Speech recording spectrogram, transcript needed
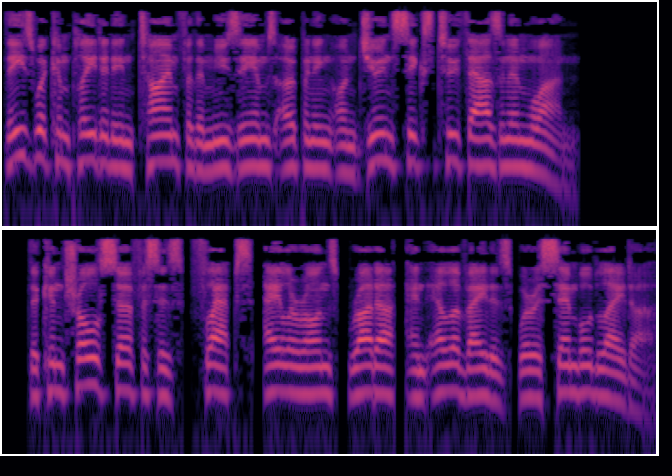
These were completed in time for the museum's opening on June 6, 2001. The control surfaces flaps, ailerons, rudder, and elevators were assembled later.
